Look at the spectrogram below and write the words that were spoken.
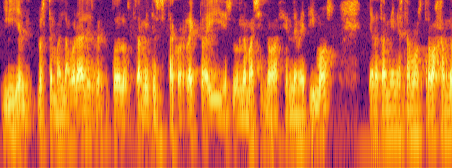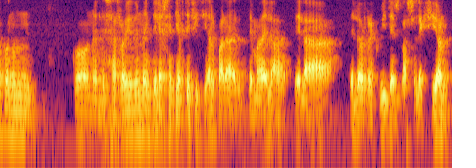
y el, los temas laborales, ver que todos los trámites está correcto, ahí es donde más innovación le metimos. Y ahora también estamos trabajando con, un, con el desarrollo de una inteligencia artificial para el tema de la, de la de los recruiters, la selección,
